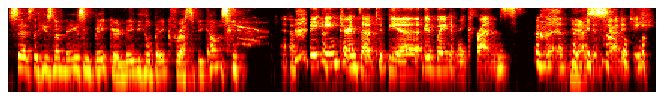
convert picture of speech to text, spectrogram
says that he's an amazing baker and maybe he'll bake for us if he comes here. Yeah, baking turns out to be a good way to make friends. yes. strategy.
